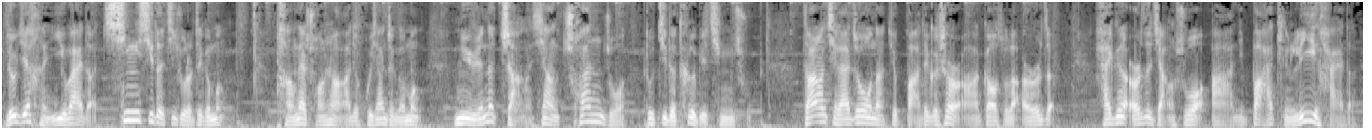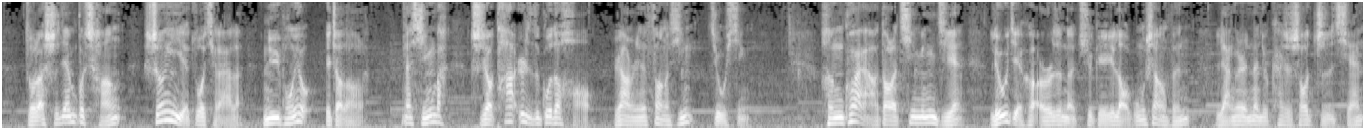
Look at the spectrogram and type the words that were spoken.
刘姐很意外的、清晰的记住了这个梦，躺在床上啊，就回想整个梦，女人的长相、穿着都记得特别清楚。早上起来之后呢，就把这个事儿啊告诉了儿子，还跟儿子讲说：“啊，你爸还挺厉害的，走了时间不长，生意也做起来了，女朋友也找到了。那行吧，只要他日子过得好，让人放心就行。”很快啊，到了清明节，刘姐和儿子呢去给老公上坟，两个人呢就开始烧纸钱。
